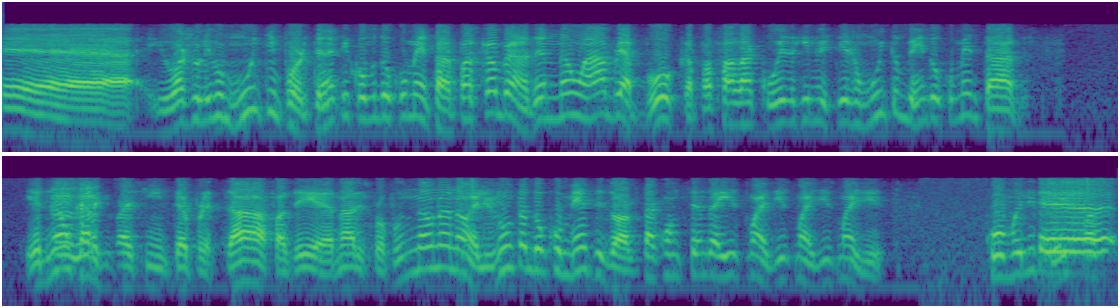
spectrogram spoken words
É, eu acho o livro muito importante como documentário. Pascal Bernardet não abre a boca para falar coisas que não estejam muito bem documentadas. Ele não é um cara que vai se interpretar, fazer análise profunda. Não, não, não. Ele junta documentos e diz, olha, está acontecendo é isso, mais isso, mais isso, mais isso. Como ele fez, é...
